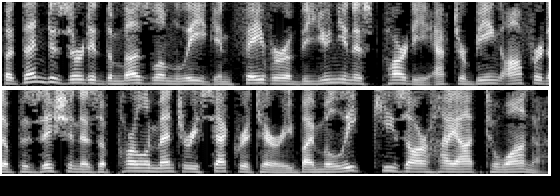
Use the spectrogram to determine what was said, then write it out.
but then deserted the Muslim League in favour of the Unionist Party after being offered a position as a parliamentary secretary by Malik Khizar Hayat Tawana.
